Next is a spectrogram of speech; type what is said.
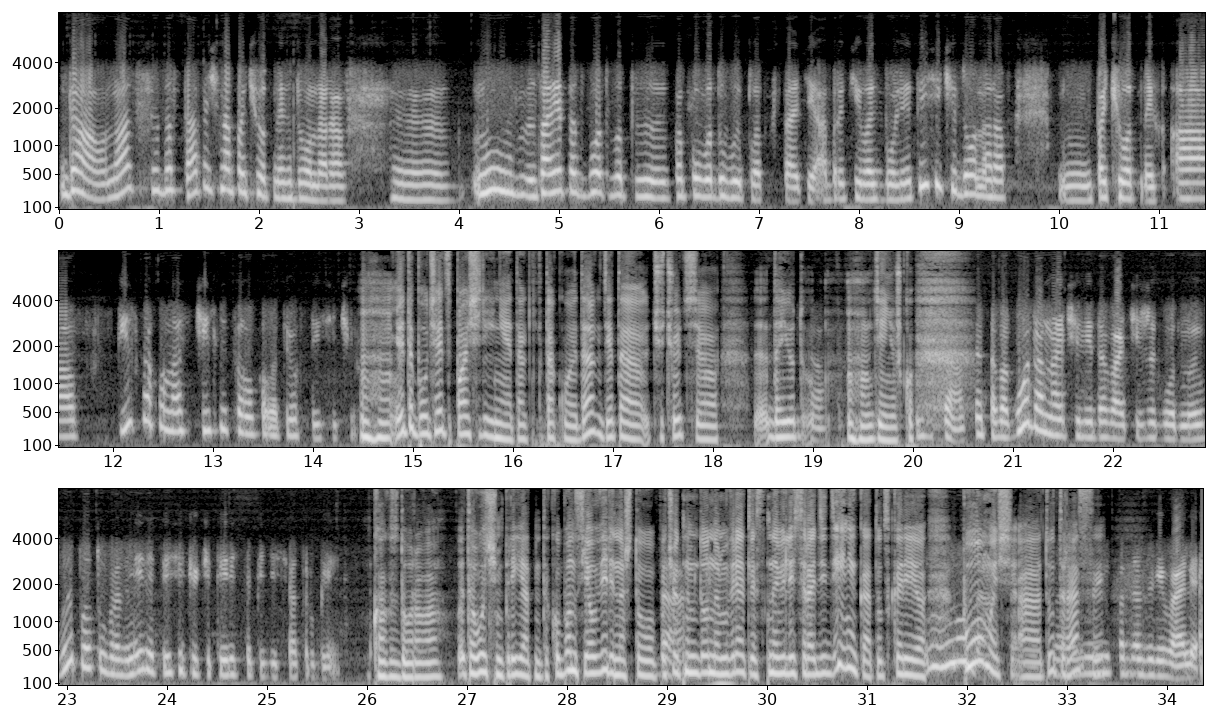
Да, у нас достаточно почетных доноров. Э, Ну, за этот год вот э, по поводу выплат, кстати, обратилось более тысячи доноров почетных, а в списках у нас числится около трех тысяч. Мгм. Это получается поощрение так- такое, да? Где-то чуть-чуть э, дают Да. мгм, денежку. Да, с этого года начали давать ежегодную выплату в размере 1450 рублей. Как здорово. Это очень приятно. Такой бонус. Я уверена, что Да. почетным донором вряд ли становились ради денег, а тут скорее Ну, помощь, да, а тут да, раз и... не подозревали.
